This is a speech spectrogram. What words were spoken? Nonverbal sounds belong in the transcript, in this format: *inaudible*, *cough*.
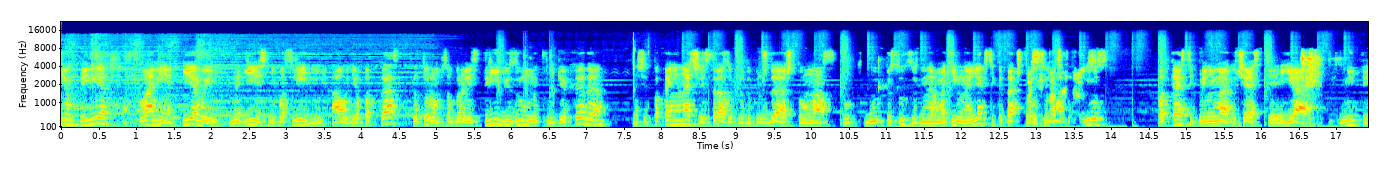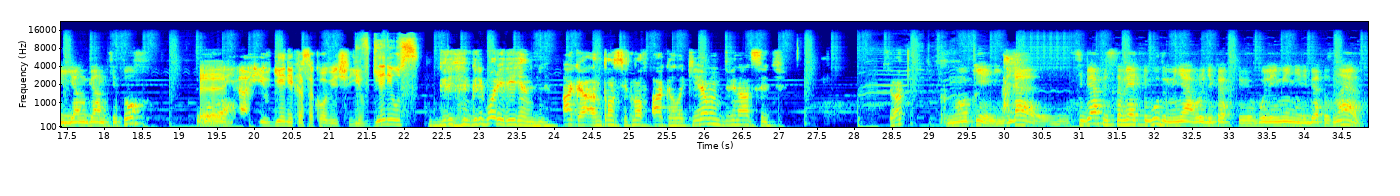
всем привет! С вами первый, надеюсь, не последний аудиоподкаст, в котором собрались три безумных сникерхеда. Значит, пока не начали, сразу предупреждаю, что у нас тут будет присутствовать ненормативная лексика, так что 18 плюс. В подкасте принимают участие я, Дмитрий Янган Титов, Э, я Евгений Косакович Евгениус. Гри- Григорий Редин, Ака Антон Ситнов, Ака Лакем 12. Все? Ну окей, я себя представлять не буду, меня вроде как э, более-менее ребята знают,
